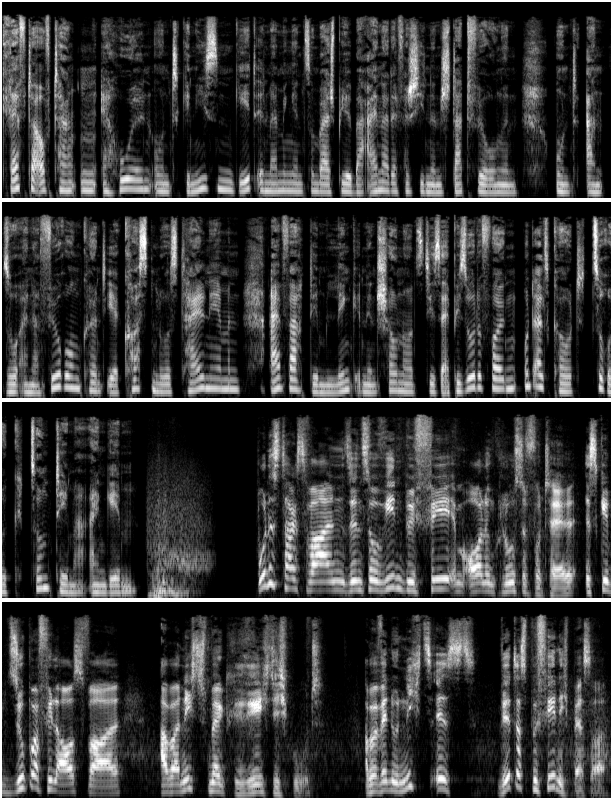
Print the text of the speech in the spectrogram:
Kräfte auftanken, erholen und genießen geht in Memmingen zum Beispiel bei einer der verschiedenen Stadtführungen. Und an so einer Führung könnt ihr kostenlos teilnehmen. Einfach dem Link in den Shownotes dieser Episode folgen und als Code zurück zum Thema eingeben. Bundestagswahlen sind so wie ein Buffet im All-Inclusive-Hotel. Es gibt super viel Auswahl, aber nichts schmeckt richtig gut. Aber wenn du nichts isst, wird das Buffet nicht besser.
